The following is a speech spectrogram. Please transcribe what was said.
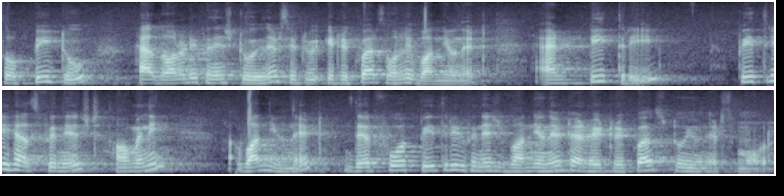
So P2 has already finished 2 units, it, it requires only 1 unit and P3, P3 has finished how many? 1 unit, therefore P3 finished 1 unit and it requires 2 units more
